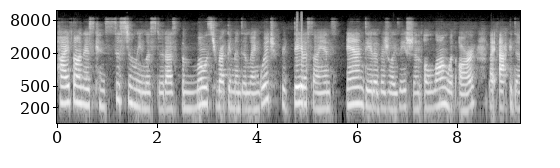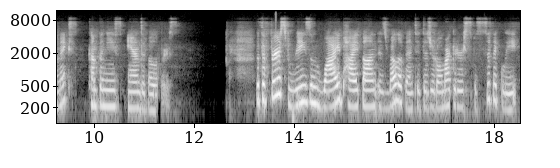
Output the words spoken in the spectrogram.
Python is consistently listed as the most recommended language for data science and data visualization along with R by academics, companies, and developers. But the first reason why Python is relevant to digital marketers specifically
